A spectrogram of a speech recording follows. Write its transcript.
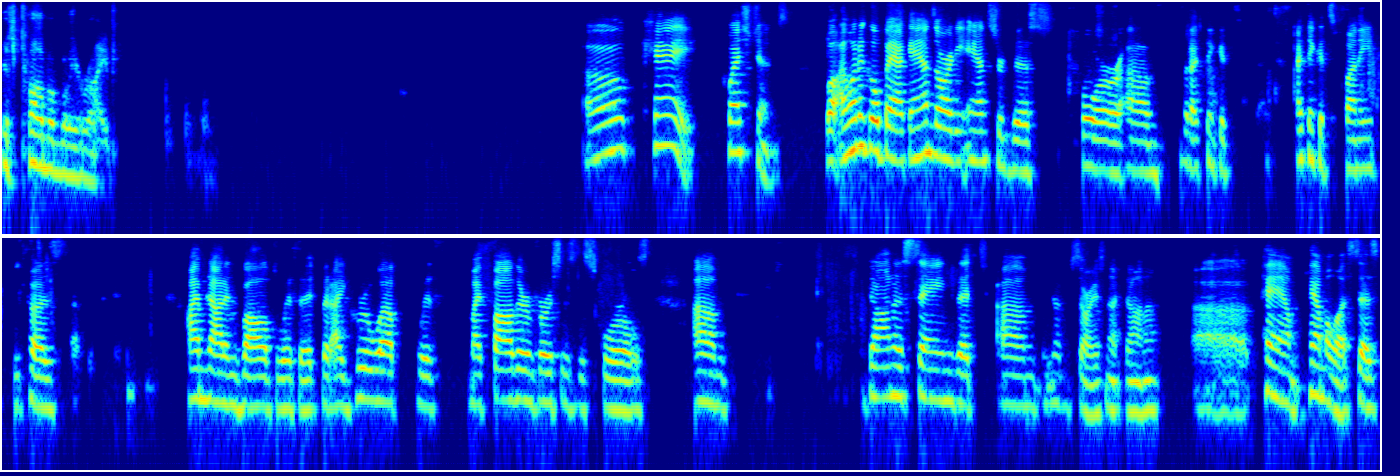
It's probably ripe. Okay, questions. Well, I want to go back. Anne's already answered this for, um, but I think it's, I think it's funny because I'm not involved with it, but I grew up with my father versus the squirrels. Um, Donna's saying that, um, I'm sorry, it's not Donna. Uh, Pam, Pamela says,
